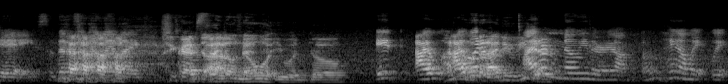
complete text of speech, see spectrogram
day, so that's really like she grabs I don't know what you would go. it. I I don't I know would that I do I either. don't know either. Yeah. Oh. Hang on, wait, wait.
